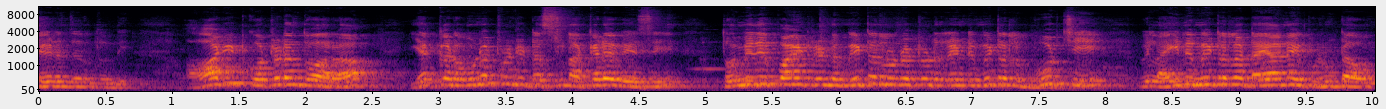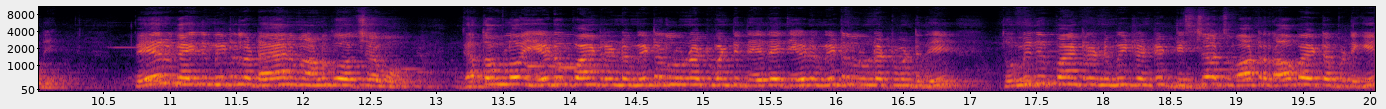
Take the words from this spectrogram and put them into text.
చేయడం జరుగుతుంది. ఆడిట్ కొట్టడం ద్వారా ఎక్కడ ఉన్నటువంటి డస్ట్ను అక్కడే వేసి తొమ్మిది పాయింట్ రెండు మీటర్లు ఉన్నటువంటి రెండు మీటర్లు బూడ్చి వీళ్ళు ఐదు మీటర్ల డయానే ఇప్పుడు ఉంటా ఉంది. పేరుకు ఐదు మీటర్ల డయాని మనం అనుకోవచ్చేమో. గతంలో ఏడు పాయింట్ రెండు మీటర్లు ఉన్నటువంటిది ఏదైతే ఏడు మీటర్లు ఉన్నటువంటిది తొమ్మిది పాయింట్ రెండు మీటర్ అంటే డిశ్చార్జ్ వాటర్ రాబోయేటప్పటికి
